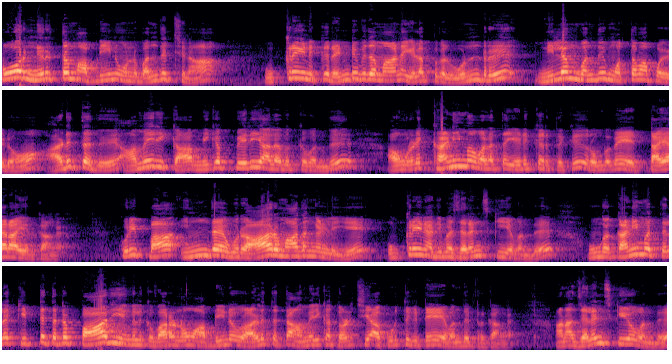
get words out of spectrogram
போர் நிறுத்தம் அப்படின்னு ஒன்று வந்துச்சுன்னா உக்ரைனுக்கு ரெண்டு விதமான இழப்புகள். ஒன்று நிலம் வந்து மொத்தமாக போயிடும். அடுத்தது அமெரிக்கா மிகப்பெரிய அளவுக்கு வந்து அவங்களுடைய கனிம வளத்தை எடுக்கிறதுக்கு ரொம்பவே தயாராக இருக்காங்க குறிப்பாக இந்த ஒரு ஆறு மாதங்கள்லேயே உக்ரைன் அதிபர் ஜெலன்ஸ்கியை வந்து உங்கள் கனிமத்தில் கிட்டத்தட்ட பாதி எங்களுக்கு வரணும் அப்படின்ற ஒரு அழுத்தத்தை அமெரிக்கா தொடர்ச்சியாக கொடுத்துக்கிட்டே வந்துட்டு இருக்காங்க. ஆனால் ஜெலன்ஸ்கியோ வந்து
